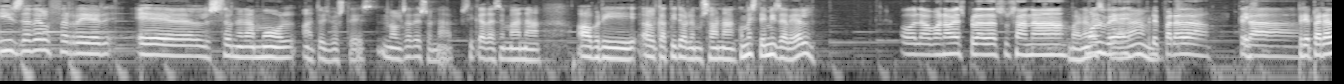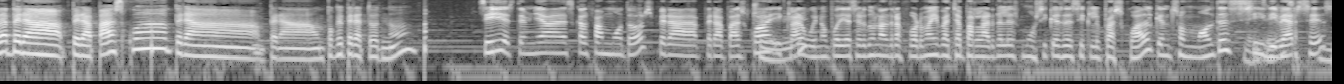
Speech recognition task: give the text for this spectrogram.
Isabel Ferrer el sonarà molt a tots vostès, no els ha de sonar. Si cada setmana obri el capítol em sona. Com estem, Isabel? Hola, bona vesprada, Susana. Bona molt vesprada. bé, preparada per a... Preparada per a, per a Pasqua, per a, per a un poc per a tot, no? Sí, estem ja escalfant motors per a, per a Pasqua Sí. i clar, avui no podia ser d'una altra forma i vaig a parlar de les músiques del cicle pasqual, que en són moltes i Veges? diverses,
